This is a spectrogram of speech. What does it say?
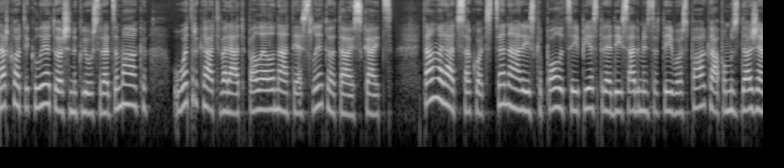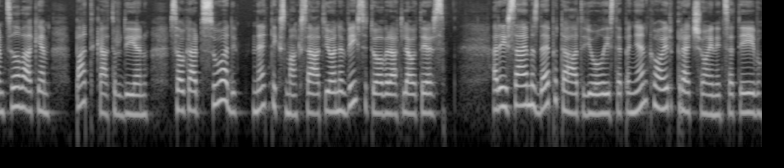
narkotiku lietošana kļūs redzamāka, otrkārt, varētu palielināties lietotāju skaits. Tam varētu sakot scenārijs, ka policija piespriedīs administratīvos pārkāpumus dažiem cilvēkiem pat katru dienu, savukārt sodi netiks maksāti, jo ne visi to var atļauties. Arī saimas deputāte Jūlijas Tepaņenko ir pret šo iniciatīvu.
